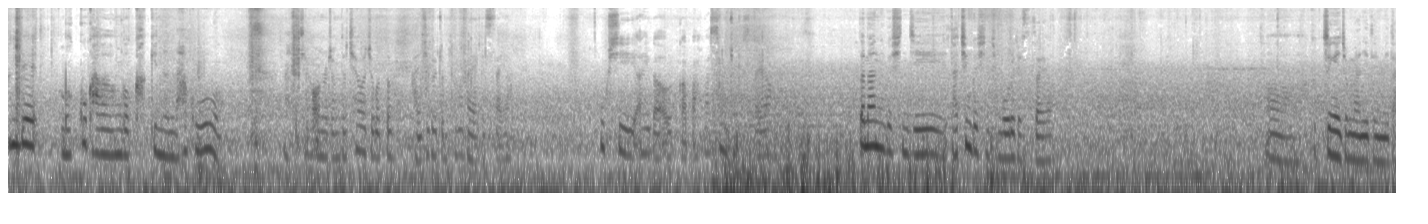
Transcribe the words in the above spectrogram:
근데 먹고 간 것 같기는 하고 아, 제가 오늘 좀 더 채워주고 또 간식을 좀 두고 가야겠어요. 혹시 아이가 올까봐 왔으면 좋겠어요. 떠나는 것인지 다친 것인지 모르겠어요. 어, 걱정이 좀 많이 됩니다.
